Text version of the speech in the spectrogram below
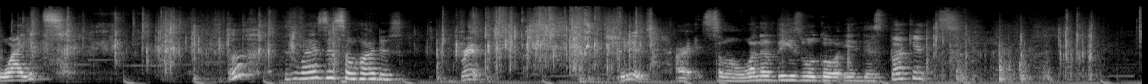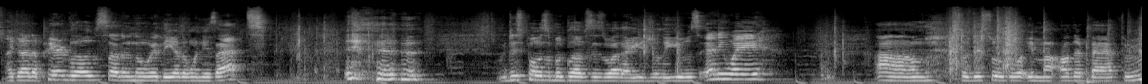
white. Oh, why is this so hard to rip? Shit. All right, so one of these will go in this bucket. I got a pair of gloves, so I don't know where the other one is at. Disposable gloves is what I usually use anyway. Um, so this will go in my other bathroom.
